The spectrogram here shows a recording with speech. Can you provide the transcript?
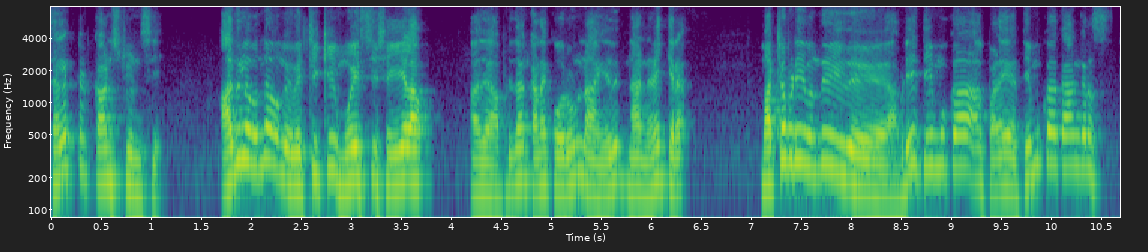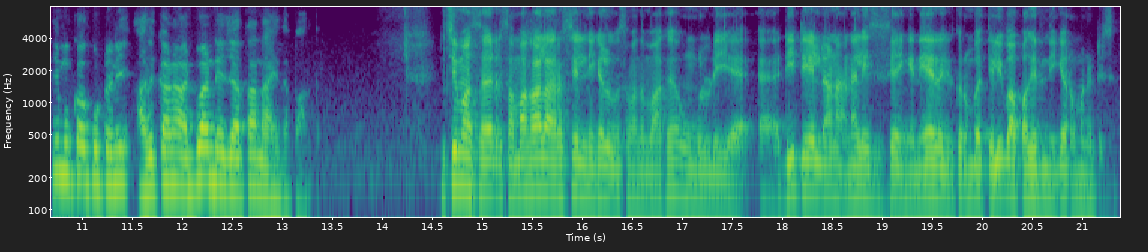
செலக்டட் கான்ஸ்டியூன்சி அதில் வந்து அவங்க வெற்றிக்கு முயற்சி செய்யலாம். அது அப்படிதான் கணக்கு வரும்னு நான் எது நான் நினைக்கிறேன். மற்றபடி வந்து இது அப்படியே திமுக பழைய திமுக காங்கிரஸ் திமுக கூட்டணி அதுக்கான அட்வான்டேஜாக தான் நான் இதை பார்க்குறேன். நிச்சயமா சார் சமகால அரசியல் நிகழ்வு சம்பந்தமாக உங்களுடைய டீட்டெயில்டான அனாலிசிஸை எங்கள் நேர்களுக்கு ரொம்ப தெளிவாக பகிர்ந்தீங்க. ரொம்ப நன்றி சார்.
